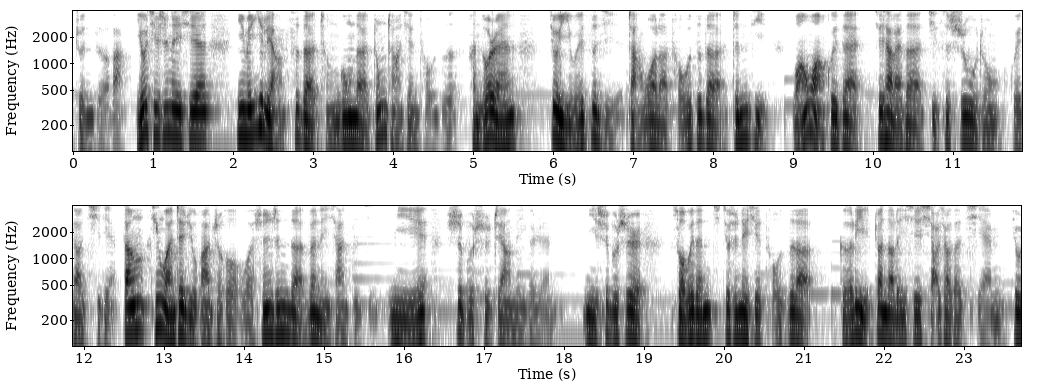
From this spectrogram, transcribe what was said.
准则吧。尤其是那些因为一两次的成功的中长线投资，很多人就以为自己掌握了投资的真谛。往往会在接下来的几次失误中回到起点。当听完这句话之后，我深深地问了一下自己：你是不是这样的一个人？你是不是所谓的就是那些投资了格力赚到了一些小小的钱，就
